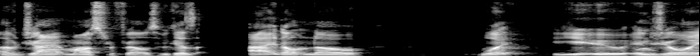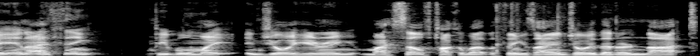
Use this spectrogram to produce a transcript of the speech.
of giant monster films because I don't know what you enjoy, and I think people might enjoy hearing myself talk about the things I enjoy that are not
